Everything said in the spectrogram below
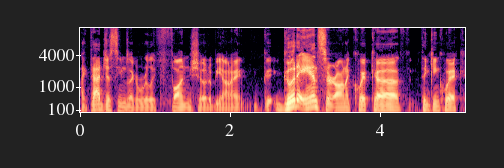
Like that just seems like a really fun show to be on. I, g- good answer on a quick uh, thinking quick.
